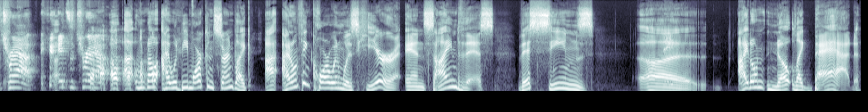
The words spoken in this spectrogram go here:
a trap. It's a trap. Oh, uh, no, I would be more concerned. Like, I, I don't think Corwin was here and signed this. This seems, uh, I don't know, like bad.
